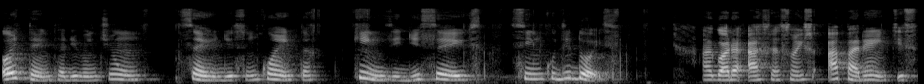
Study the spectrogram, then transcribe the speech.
80 de 21, 100 de 50, 15 de 6, 5 de 2. Agora, as frações aparentes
